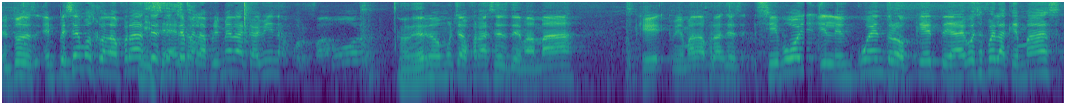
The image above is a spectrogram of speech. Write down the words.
Entonces, empecemos con la frase. Échame la primera cabina, por favor. A ver. Tengo muchas frases de mamá que me manda frases. Si voy y le encuentro, ¿qué te hago? Esa fue la que más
